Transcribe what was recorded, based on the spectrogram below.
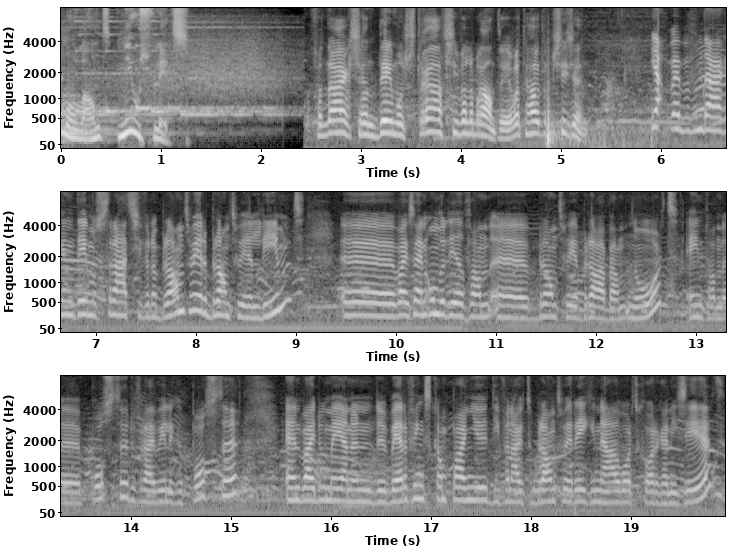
Ommoland Nieuwsflits. Vandaag is er een demonstratie van de brandweer. Wat houdt het precies in? Ja, we hebben vandaag een demonstratie van de brandweer, de brandweer Liemt. Uh, wij zijn onderdeel van uh, brandweer Brabant Noord, een van de posten, de vrijwillige posten. En wij doen mee aan een, de wervingscampagne die vanuit de brandweer regionaal wordt georganiseerd.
